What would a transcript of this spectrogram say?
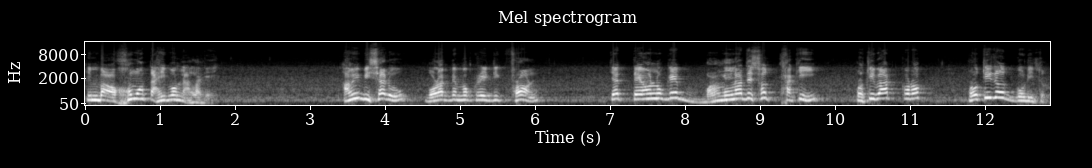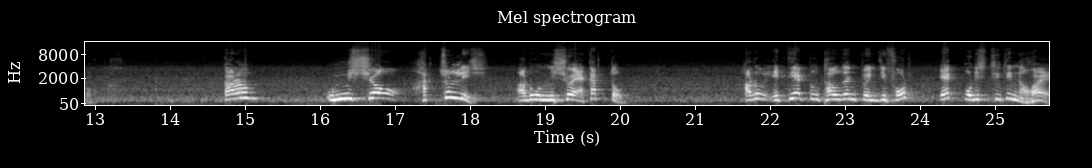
কিংবা অসমত আহিব নালাগে। আমি বিচাৰোঁ, বৰাক ডেমক্ৰেটিক ফ্ৰণ্ট, যে তেওঁলোকে বাংলাদেশত থাকি প্ৰতিবাদ কৰক, প্ৰতিৰোধ গঢ়ি তোলক। কাৰণ ঊনৈছশ সাতচল্লিছ আৰু ঊনৈছশ একাত্তৰ আৰু এতিয়া টু থাউজেণ্ড টুৱেণ্টি ফ'ৰ এক পৰিস্থিতি নহয়।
